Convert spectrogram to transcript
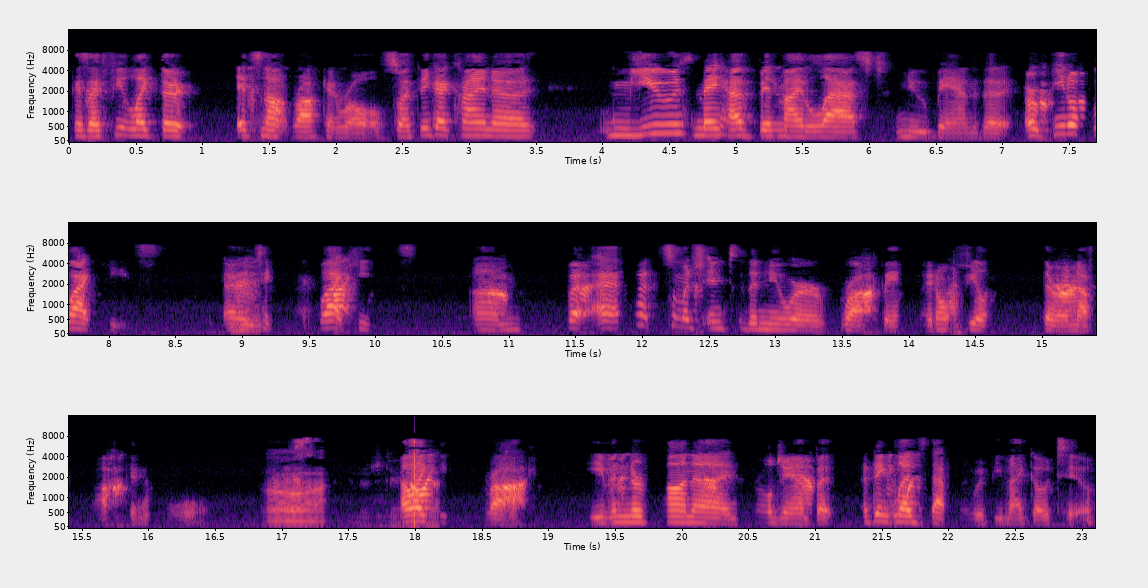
because I feel like they're it's not rock and roll. So I think I kind of Muse may have been my last new band that, or you know, Black Keys. Uh, Mhm. take back, Black Keys. Um, but I'm not so much into the newer rock bands. I don't feel like there are enough rock and roll. oh, I understand. I like rock, even Nirvana and Pearl Jam, but I think Led Zeppelin would be my go-to.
